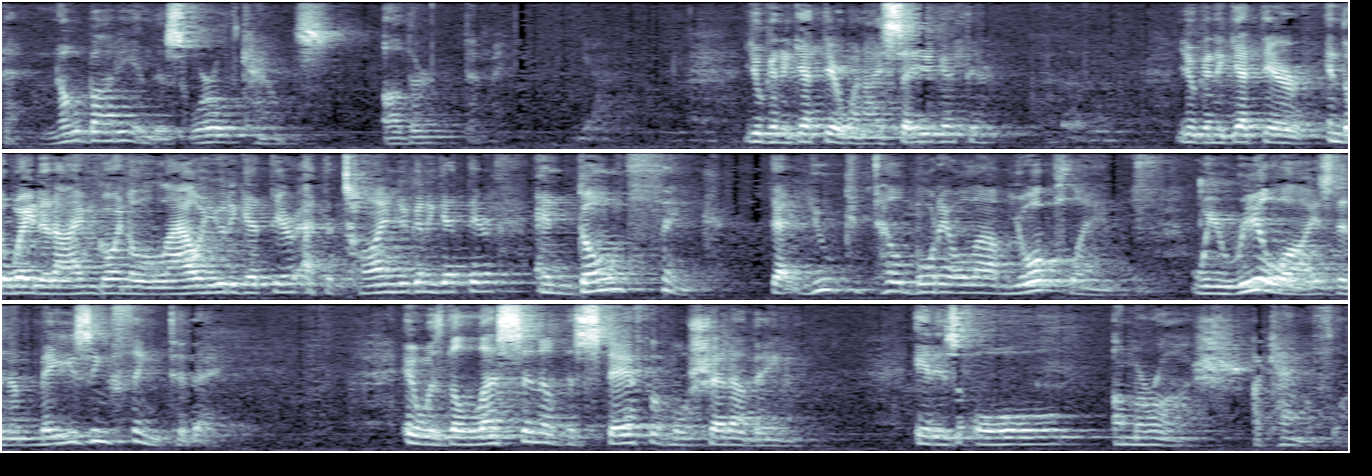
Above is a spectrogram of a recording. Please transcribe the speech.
that nobody in this world counts other than me. You're going to get there when I say you get there. You're going to get there in the way that I'm going to allow you to get there, at the time you're going to get there. And don't think that you can tell Borei Olam your plan. We realized an amazing thing today. It was the lesson of the staff of Moshe Rabbeinu. It is all a mirage, a camouflage.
